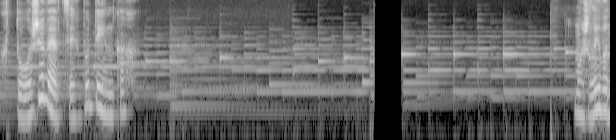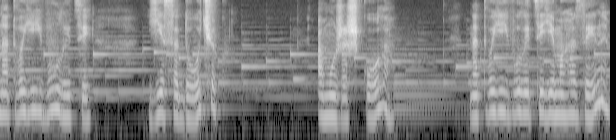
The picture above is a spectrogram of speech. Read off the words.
Хто живе в цих будинках? Можливо, на твоїй вулиці є садочок? А може, школа? На твоїй вулиці є магазини?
